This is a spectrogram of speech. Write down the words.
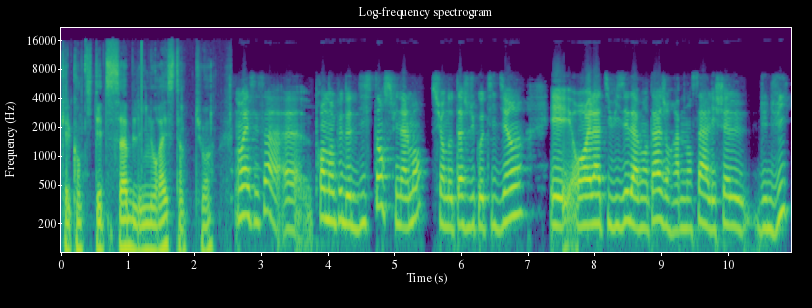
quelle quantité de sable il nous reste, tu vois. Ouais, c'est ça. prendre un peu de distance finalement sur nos tâches du quotidien et relativiser davantage en ramenant ça à l'échelle d'une vie.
